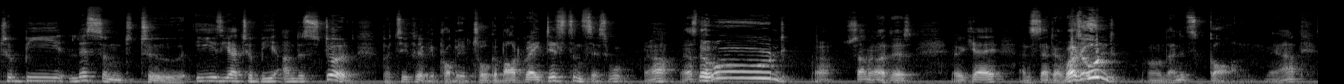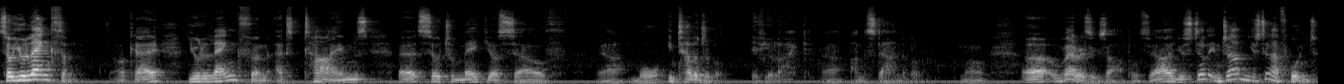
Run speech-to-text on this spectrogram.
to be listened to, easier to be understood, particularly if you probably talk about great distances. Ooh, yeah, that's the Hund, yeah, something like this. Okay, instead of what's Hund? Oh, then it's gone. Yeah, so you lengthen. Okay, you lengthen at times uh, so to make yourself yeah, more intelligible, if you like, yeah, understandable. No? Uh, various examples. Yeah, you still in German you still have Hund,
